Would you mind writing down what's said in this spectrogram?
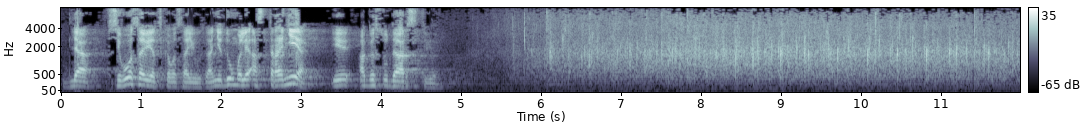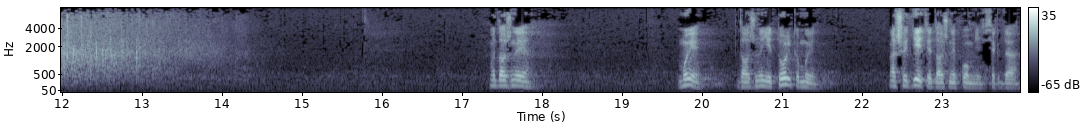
для всего Советского Союза. Они думали о стране и о государстве. Мы должны, мы должны не только мы, наши дети должны помнить всегда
